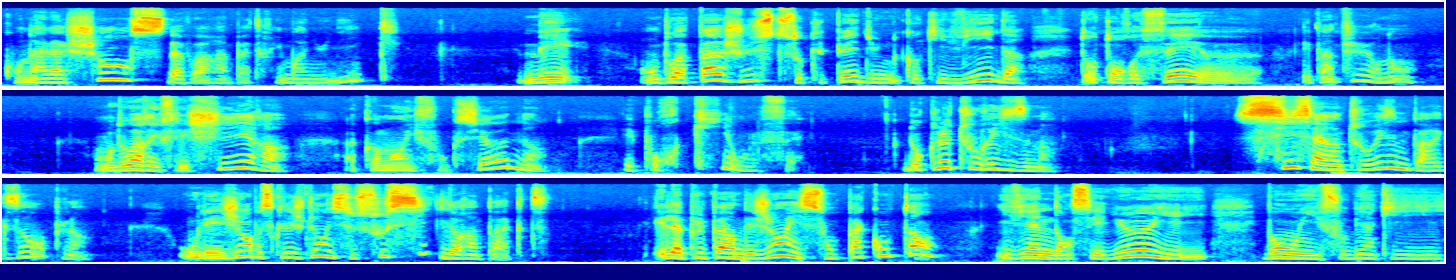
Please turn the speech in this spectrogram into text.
qu'on a la chance d'avoir un patrimoine unique, mais on ne doit pas juste s'occuper d'une coquille vide dont on refait euh, les peintures, non. On doit réfléchir à comment il fonctionne et pour qui on le fait. Donc le tourisme, si c'est un tourisme par exemple, où les gens, parce que les gens ils se soucient de leur impact, et la plupart des gens ils sont pas contents. Ils viennent dans ces lieux, bon, il faut bien qu'ils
